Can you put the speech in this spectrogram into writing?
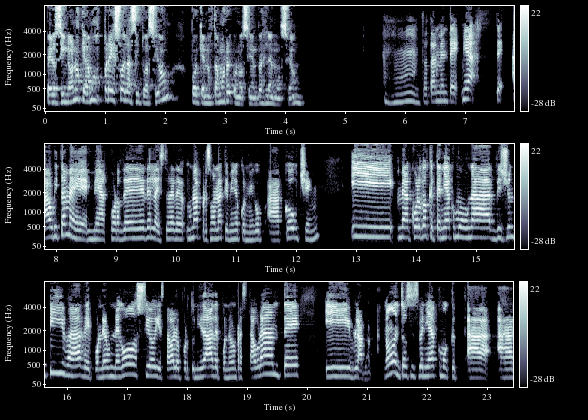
Pero si no, nos quedamos presos a la situación porque no estamos reconociendo es la emoción. totalmente. Mira, ahorita me, me, acordé de la historia de una persona que vino conmigo a coaching y me acuerdo que tenía como una disyuntiva de poner un negocio y estaba la oportunidad de poner un restaurante y bla, bla, bla, ¿no? Entonces venía como que a, a,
